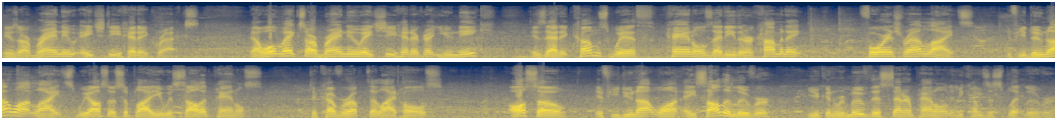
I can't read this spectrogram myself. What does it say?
is our brand new HD headache racks. Now what makes our brand new HD headache rack unique is that it comes with panels that either accommodate four inch round lights. If you do not want lights, we also supply you with solid panels to cover up the light holes. Also, if you do not want a solid louver, you can remove this center panel and it becomes a split louver.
